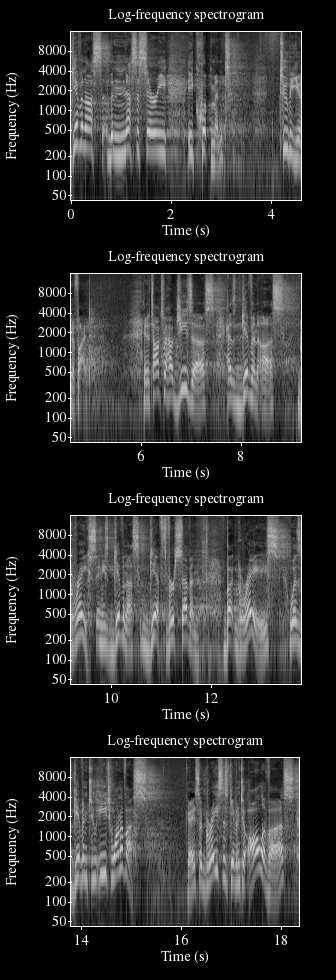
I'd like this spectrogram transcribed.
given us the necessary equipment to be unified. And it talks about how Jesus has given us grace and he's given us gifts. Verse 7 But grace was given to each one of us. Okay, so grace is given to all of us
